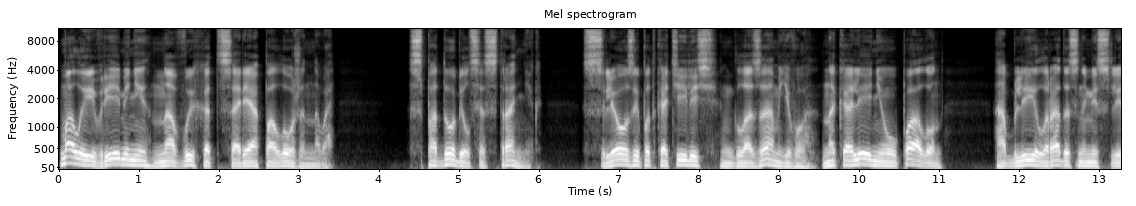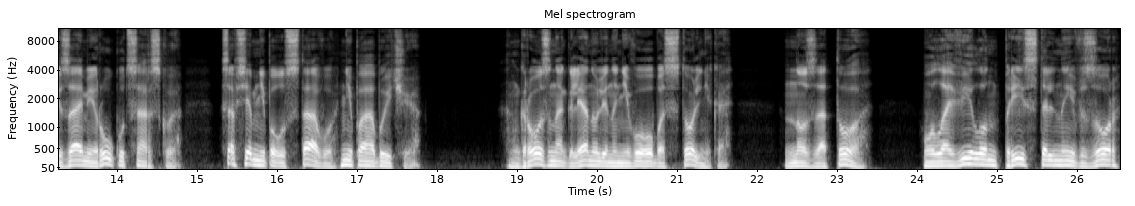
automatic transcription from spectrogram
мало и времени на выход царя положенного. Сподобился странник, слезы подкатились к глазам его, на колени упал он, облил радостными слезами руку царскую — совсем не по уставу, не по обычаю. Грозно глянули на него оба стольника, но зато уловил он пристальный взор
